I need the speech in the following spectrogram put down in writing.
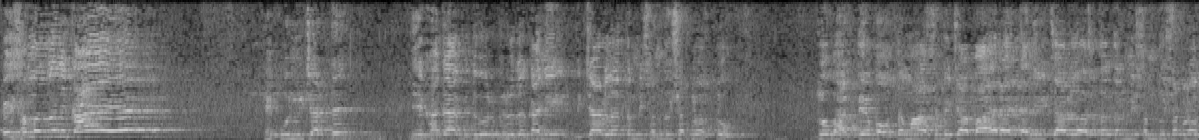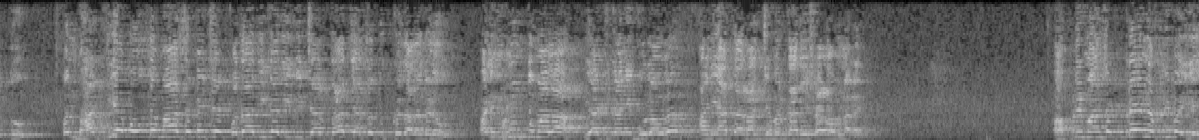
काही समजलं नाही काय आहे हे? कोण विचारते? एखाद्या विधुर विरोधकांनी विचारलं तर मी समजू शकलो असतो. जो भारतीय बौद्ध महासभेच्या बाहेर आहे त्यांनी विचारलं असतं तर मी समजू शकलो असतो. पण भारतीय बौद्ध महासभेचे पदाधिकारी विचारतात याचं दुःख झालं गडव आणि म्हणून तुम्हाला या ठिकाणी बोलावलं आणि आता राज्यभर कार्यशाळा होणार आहे. आपली माणसं ट्रेन असली पाहिजे.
